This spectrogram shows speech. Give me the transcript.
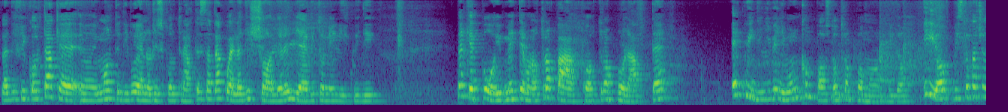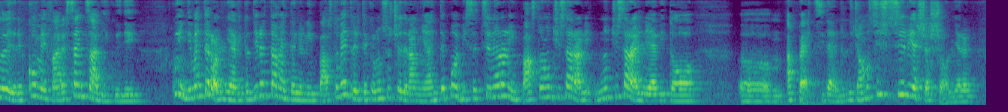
la difficoltà che eh, molti di voi hanno riscontrato è stata quella di sciogliere il lievito nei liquidi perché poi mettevano troppa acqua o troppo latte e quindi gli veniva un composto troppo morbido. Io vi sto facendo vedere come fare senza liquidi. Quindi metterò il lievito direttamente nell'impasto. Vedrete che non succederà niente. Poi vi sezionerò l'impasto non non ci sarà il lievito eh, a pezzi dentro diciamo si, si riesce a sciogliere.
